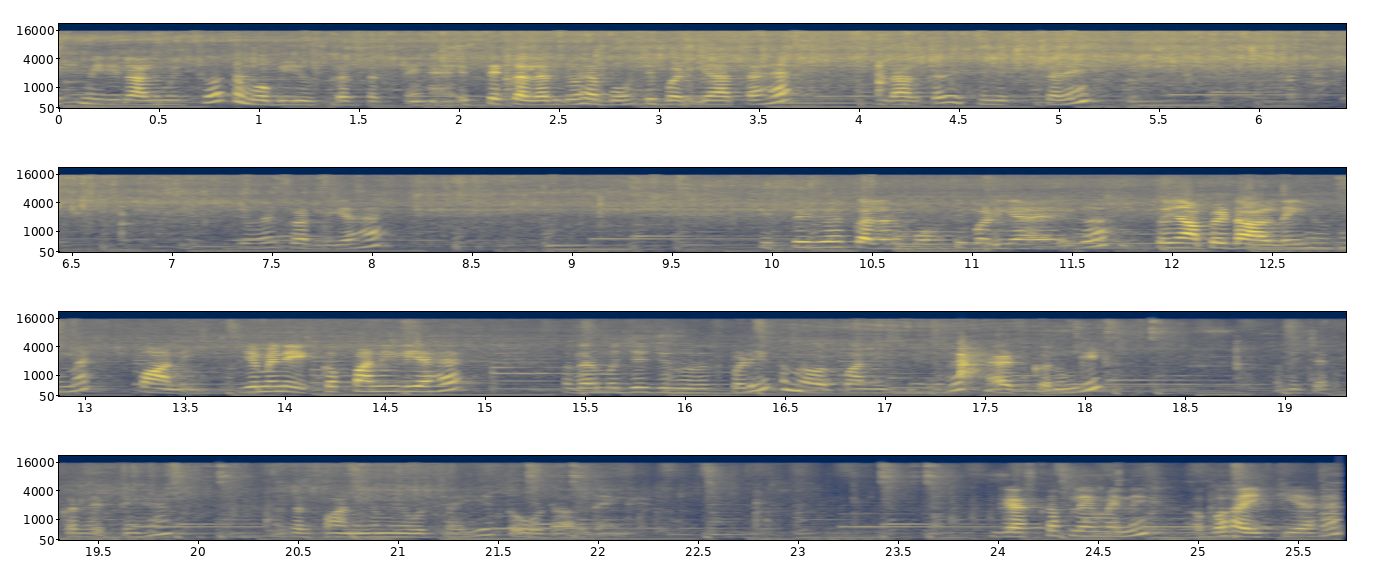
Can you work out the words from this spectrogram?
कश्मीरी लाल मिर्च हो तो वो भी यूज़ कर सकते हैं। इससे कलर जो है बहुत ही बढ़िया आता है। डालकर इसे मिक्स करें। जो है कर लिया है। इससे जो है कलर बहुत ही बढ़िया आएगा। तो यहाँ पे डाल रही हूँ मैं पानी। ये मैंने एक कप पानी लिया है। अगर मुझे ज़रूरत पड़ी तो मैं और पानी इसमें जो है ऐड करूँगी। अभी चेक कर लेते हैं। अगर पानी हमें और चाहिए तो वो डाल देंगे। गैस का फ्लेम मैंने अब हाई किया है।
